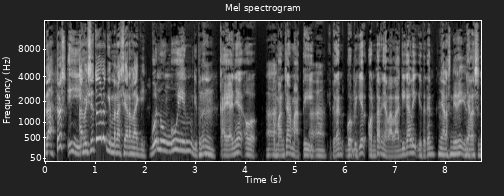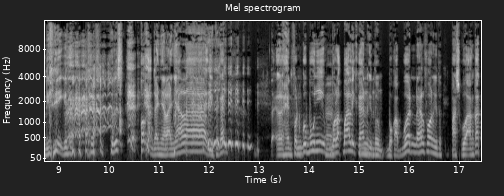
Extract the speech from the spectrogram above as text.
lah terus Iya. abis itu lu gimana siaran lagi? Gue nungguin gitu kan. Mm. Kayaknya oh ah. pemancar mati ah. gitu kan. Gue pikir oh, ntar nyala lagi kali gitu kan. Nyala sendiri gitu. Nyala sendiri gitu. Terus kok kagak nyala-nyala gitu kan. Eh, handphone gue bunyi Ah. bolak-balik kan gitu. Bokap gue nelpon gitu. Pas gue angkat,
